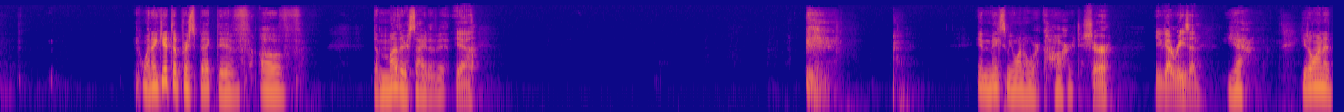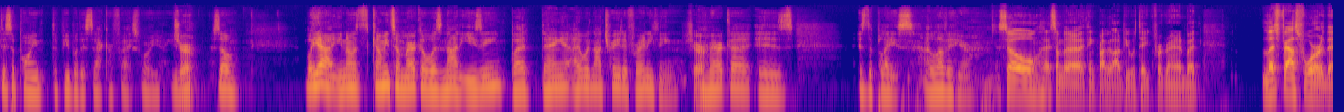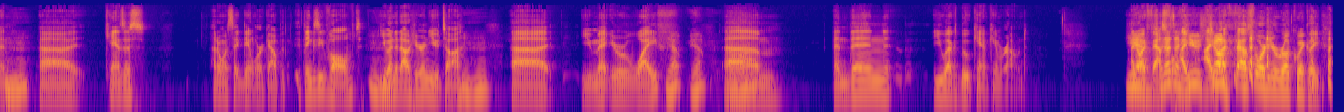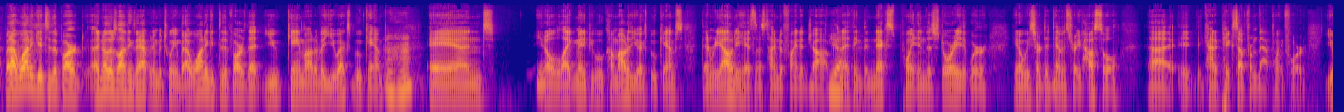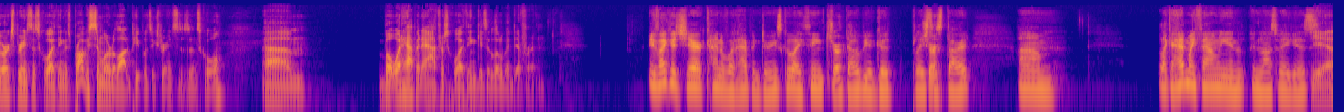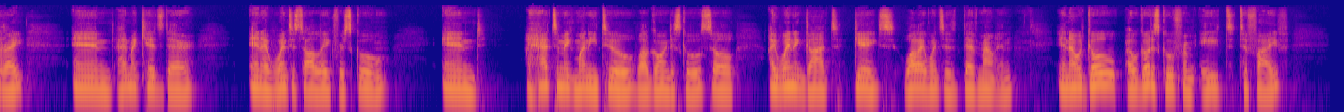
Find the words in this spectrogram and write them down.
when I get the perspective of the mother side of it, Yeah. it makes me want to work hard. Sure. You got reason. Yeah. You don't want to disappoint the people that sacrifice for you. you know? Sure. So, but yeah, you know, coming to America was not easy, but dang it, I would not trade it for anything. Sure. America is is the place. I love it here. So that's something that I think probably a lot of people take for granted. But let's fast forward then. Mm-hmm. Uh, Kansas, I don't want to say didn't work out, but things evolved. Mm-hmm. You ended out here in Utah. hmm Uh, you met your wife. Yep. Yep. Um, and then UX boot camp came around. Yeah, I know I so fast. that's for- a I, huge I, jump. I fast forward here real quickly, but I want to get to the part. I know there's a lot of things that happen in between, but I want to get to the part that you came out of a UX boot camp, uh huh. and you know, like many people who come out of the UX boot camps, then reality hits and it's time to find a job. Yeah. And I think the next point in this story that we're, you know, we start to demonstrate hustle. Uh, it, it kind of picks up from that point forward. Your experience in school, I think, is probably similar to a lot of people's experiences in school. Um, but what happened after school, I think, gets a little bit different. If I could share kind of what happened during school, I think Sure. that would be a good place Sure. to start. Um, like I had my family in in Las Vegas, Yeah. right, and I had my kids there, and I went to Salt Lake for school, and I had to make money too while going to school, so I went and got gigs while I went to Dev Mountain, and I would go I would go to school from eight to five,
